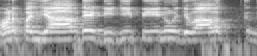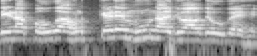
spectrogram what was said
ਹੁਣ ਪੰਜਾਬ ਦੇ ਡੀਜੀਪੀ ਨੂੰ ਜਵਾਬ ਦੇਣਾ ਪਊਗਾ, ਹੁਣ ਕਿਹੜੇ ਮੂੰਹ ਨਾਲ ਜਵਾਬ ਦੇਊਗਾ ਇਹ?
